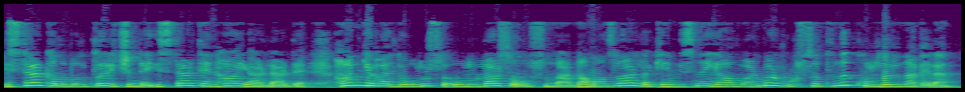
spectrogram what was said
İster kalabalıklar içinde, ister tenha yerlerde, hangi halde olursa olurlarsa olsunlar namazlarla kendisine yalvarma ruhsatını kullarına veren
